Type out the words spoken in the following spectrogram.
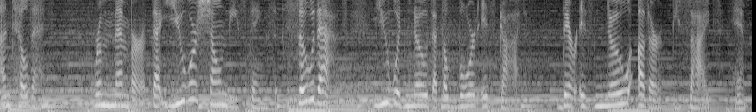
Until then, remember that you were shown these things so that you would know that the Lord is God. There is no other besides Him.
